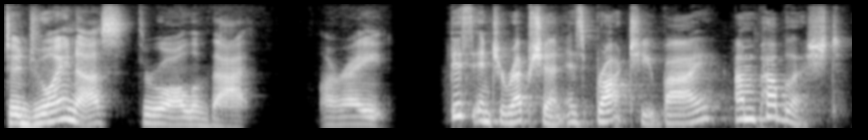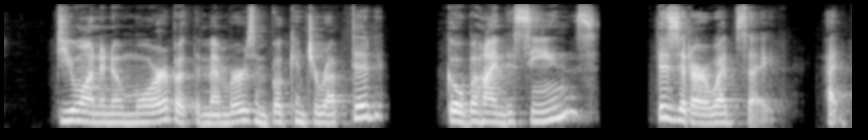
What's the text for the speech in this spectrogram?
to join us through all of that. All right. This interruption is brought to you by Unpublished. Do you want to know more about the members in Book Interrupted? Go behind the scenes? Visit our website at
